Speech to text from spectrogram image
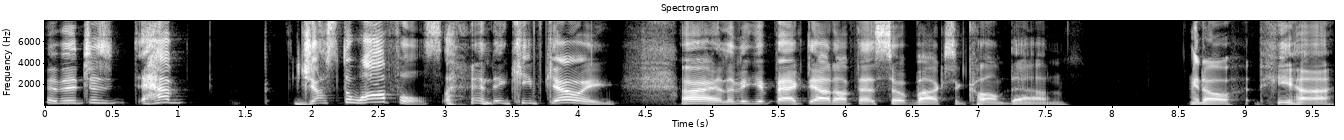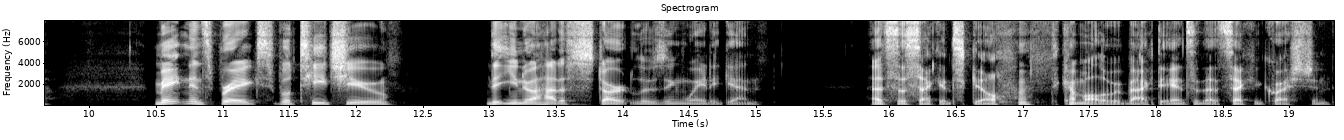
and then just have just the waffles and they keep going. All right, let me get back down off that soapbox and calm down. You know, the uh, maintenance breaks will teach you that you know how to start losing weight again. That's the second skill to come all the way back to answer that second question.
